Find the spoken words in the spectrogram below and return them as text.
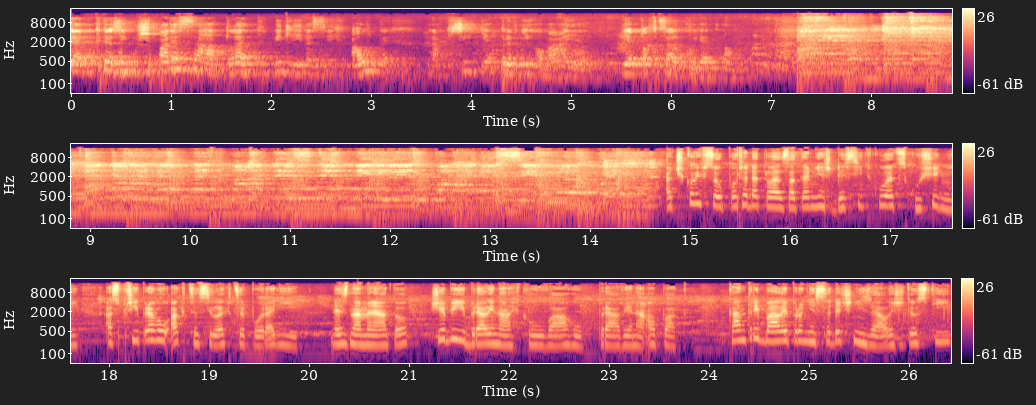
Lidem, kteří už 50 let bydlí ve svých autech na třídě 1. máje, je to v celku jedno. Ačkoliv jsou pořadatelé za téměř desítku let zkušení a s přípravou akce si lehce poradí, Neznamená to, že by ji brali na lehkou váhu, právě naopak. Country je pro ně srdeční záležitostí,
